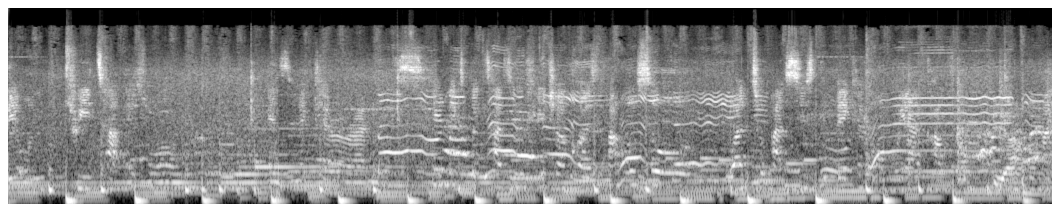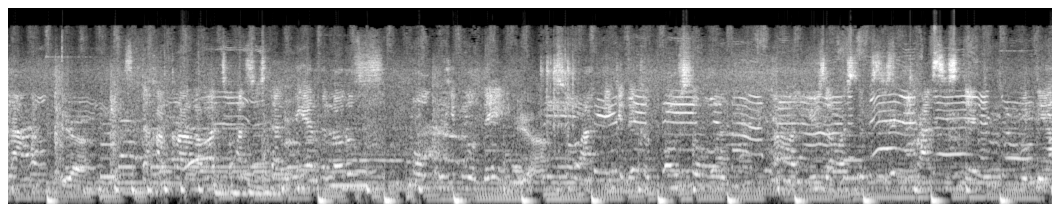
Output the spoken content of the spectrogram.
we on Twitter as well as Maccarry Runners and expect us in the future because I also want to assist the baker from where I come from Yeah. Mpumalanga. Yeah. It's the Hakala. I want to assist and we have a lot of old people there. Yeah. So I think they could also uh, use our services, to be assisted with their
